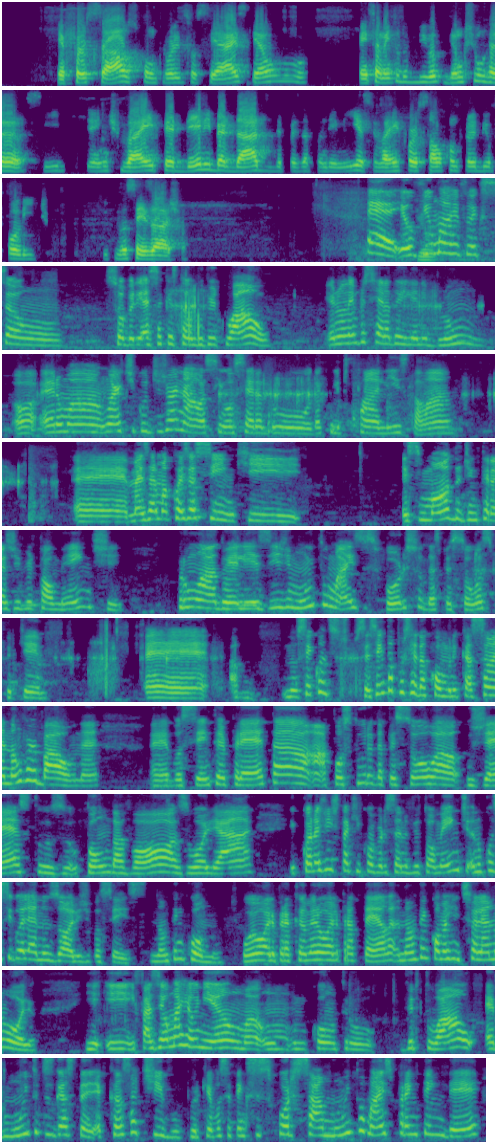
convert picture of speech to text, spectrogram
reforçar os controles sociais, que é o pensamento do Byung-Chul Han, se a gente vai perder liberdades depois da pandemia, se vai reforçar o controle biopolítico. O que vocês acham? É, eu vi uma reflexão sobre essa questão do virtual. Eu não lembro se era da Helene Bloom era uma, um artigo de jornal, assim, ou se era do, daquele psicanalista lá. É, mas era uma coisa assim, que esse modo de interagir virtualmente, por um lado, ele exige muito mais esforço das pessoas, porque é, não sei quantos, tipo, 60% da comunicação é não verbal, né? É, você interpreta a postura da pessoa, os gestos, o tom da voz, o olhar. E quando a gente está aqui conversando virtualmente, eu não consigo olhar nos olhos de vocês. Não tem como. Tipo, eu olho para a câmera, eu olho para a tela, não tem como a gente se olhar no olho. E, e fazer uma reunião, uma, um, um encontro virtual é muito desgastante, é cansativo, porque você tem que se esforçar muito mais para entender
